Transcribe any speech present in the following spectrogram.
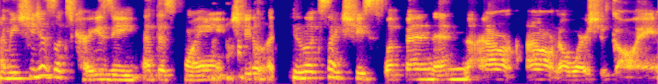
I mean, she just looks crazy at this point. She she looks like she's slipping, and I don't I don't know where she's going.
